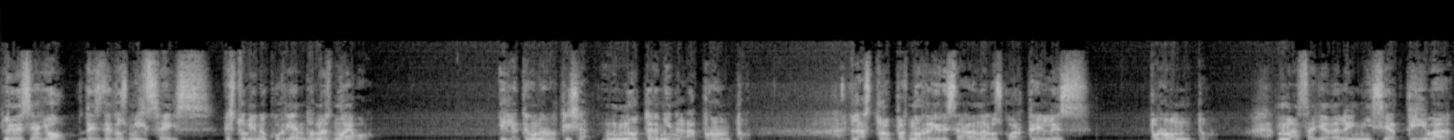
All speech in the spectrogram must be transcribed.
Le decía yo, desde 2006 esto viene ocurriendo, no es nuevo. Y le tengo una noticia, no terminará pronto. Las tropas no regresarán a los cuarteles pronto. Más allá de la iniciativa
